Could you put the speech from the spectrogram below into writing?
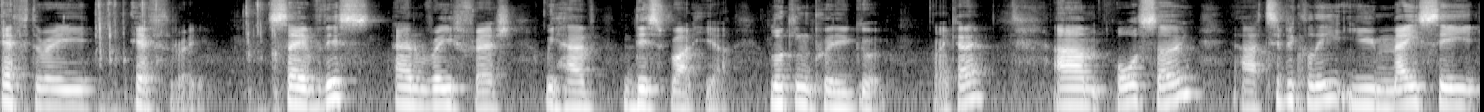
F3, F3. Save this and refresh. We have this right here, looking pretty good. Okay. Um, also, uh, typically you may see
